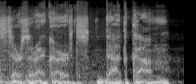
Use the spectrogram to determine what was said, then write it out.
mastersrecords.com.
